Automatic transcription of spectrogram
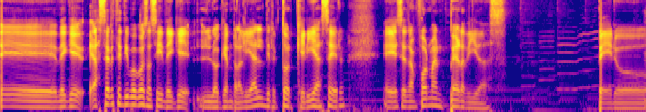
eh, de que hacer este tipo de cosas así, de que lo que en realidad el director quería hacer, se transforma en pérdidas. Pero...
